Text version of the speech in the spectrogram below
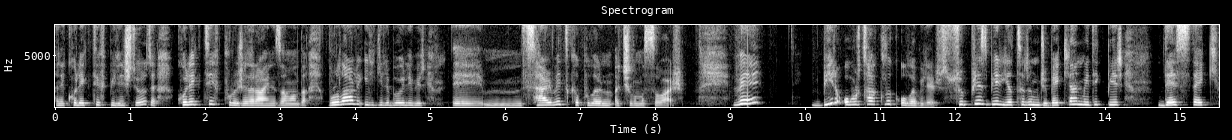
Hani kolektif bilinç diyoruz ya, kolektif projeler aynı zamanda. Buralarla ilgili böyle bir e, servet kapılarının açılması var. Ve bir ortaklık olabilir. Sürpriz bir yatırımcı, beklenmedik bir destek,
